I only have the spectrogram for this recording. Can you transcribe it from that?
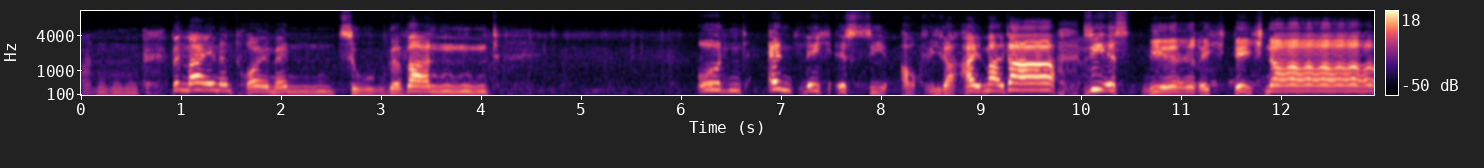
Dann bin meinen Träumen zugewandt. Und endlich ist sie auch wieder einmal da. Sie ist mir richtig nah.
